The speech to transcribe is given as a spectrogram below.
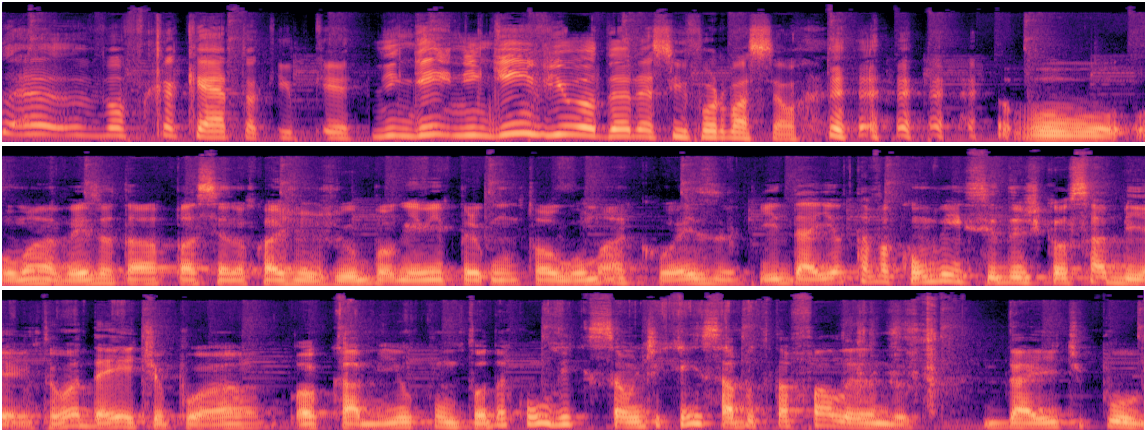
eu- eu vou ficar quieto aqui, porque ninguém, ninguém viu eu dando essa informação. O- uma vez eu tava passeando com a Jujuba, alguém me perguntou alguma coisa, e daí eu tava convencido de que eu sabia. Então eu dei, tipo, a- o caminho com toda a convicção de quem sabe o que tá falando. Daí, tipo,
